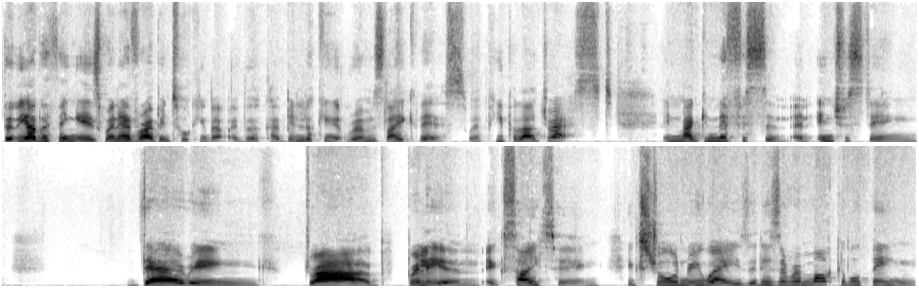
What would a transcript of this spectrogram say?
but the other thing is, whenever I've been talking about my book, I've been looking at rooms like this, where people are dressed in magnificent and interesting, daring, drab, brilliant, exciting, extraordinary ways. It is a remarkable thing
